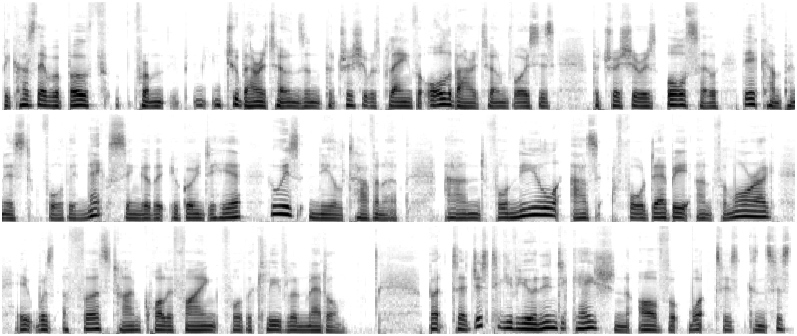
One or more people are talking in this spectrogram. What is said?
because they were both from two baritones and Patricia was playing for all the baritone voices, Patricia is also the accompanist for the next singer that you're going to hear, who is Neil Taverner. And for Neil, as for Debbie and for Morag, it was a first time qualifying for the Cleveland Medal. But uh, just to give you an indication of what is consist-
